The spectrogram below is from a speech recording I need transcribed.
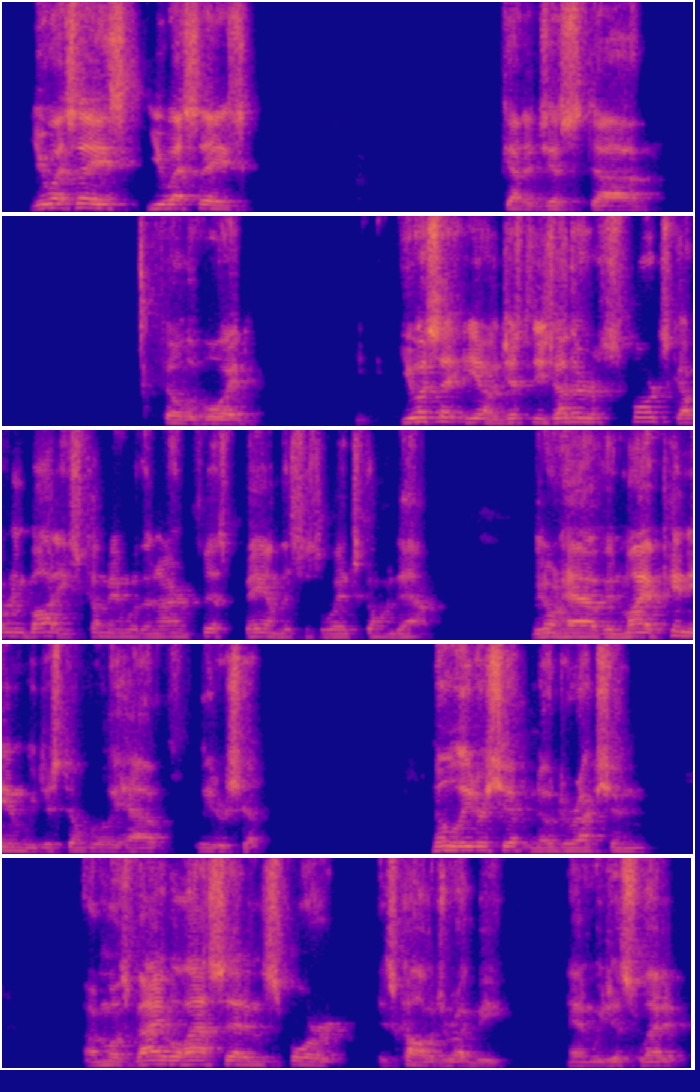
USA's USA's got to just uh, fill the void. USA, you know, just these other sports governing bodies come in with an iron fist. Bam, this is the way it's going down. We don't have, in my opinion, we just don't really have leadership. No leadership, no direction. our most valuable asset in the sport is college rugby, and we just let it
